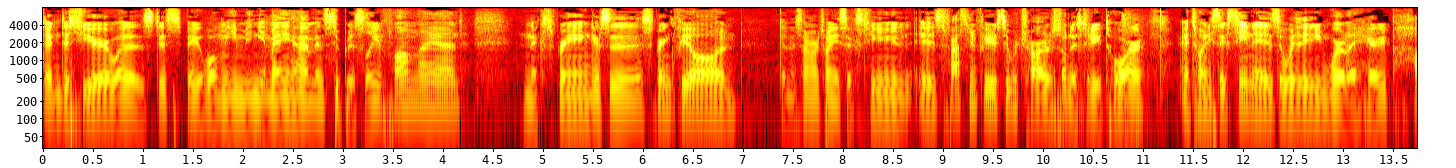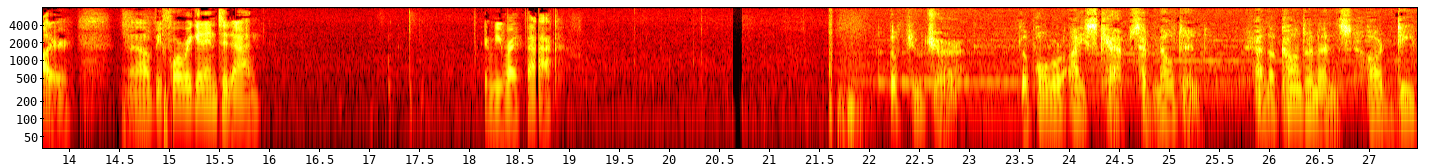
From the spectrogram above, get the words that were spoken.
Then this year was Despicable Me, Minion Mayhem, and Super Silly Funland. Next spring is uh, Springfield. Then in summer 2016 is Fast and Furious Supercharged on the studio tour. And 2016 is the Wizarding World of Harry Potter. Now, before we get into that, we're gonna be right back. The future. The polar ice caps have melted, and the continents are deep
